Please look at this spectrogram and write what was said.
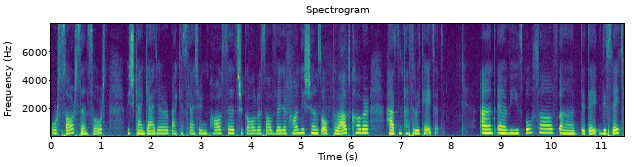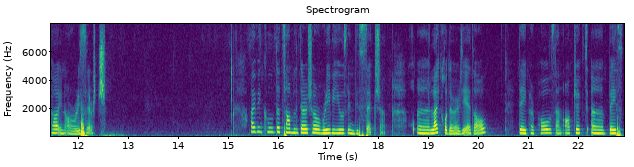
or SAR sensors, which can gather backscattering pulses regardless of weather conditions or cloud cover, has been facilitated. And uh, we use both of uh, da this data in our research. I've included some literature reviews in this section. Uh, like Khodaverdi et al., they proposed an object-based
